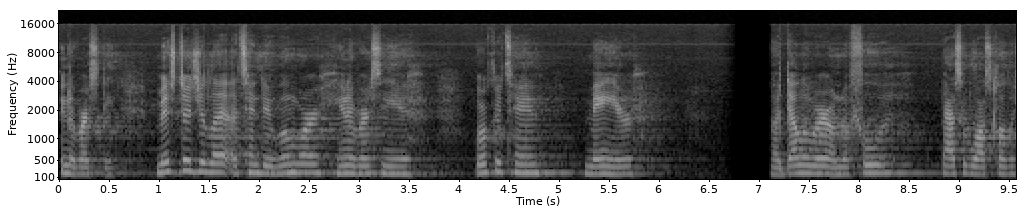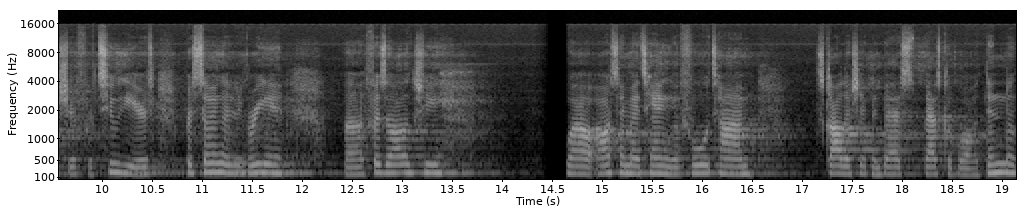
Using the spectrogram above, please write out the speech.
University. Mr. Gillette attended Wilmore University Wilkerton, Mayor, uh, Delaware on a full basketball scholarship for two years, pursuing a degree in uh, physiology while also maintaining a full-time scholarship in bas- basketball. Then the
